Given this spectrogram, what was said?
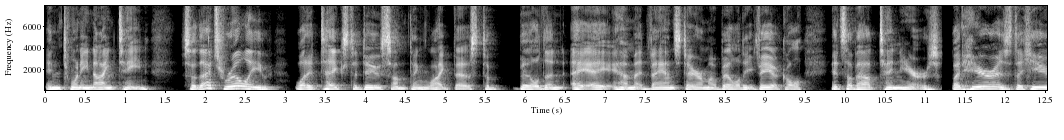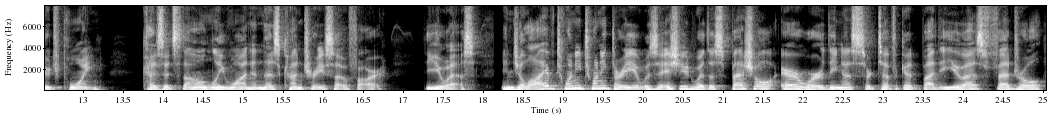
in 2019. So that's really what it takes to do something like this to build an AAM advanced air mobility vehicle, it's about 10 years. But here is the huge point because it's the only one in this country so far, the US. In July of 2023, it was issued with a special airworthiness certificate by the US Federal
